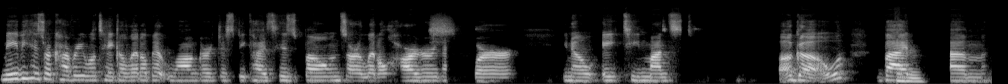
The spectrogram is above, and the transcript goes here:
Maybe his recovery will take a little bit longer just because his bones are a little harder than were, you know, 18 months ago. But mm-hmm. um,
